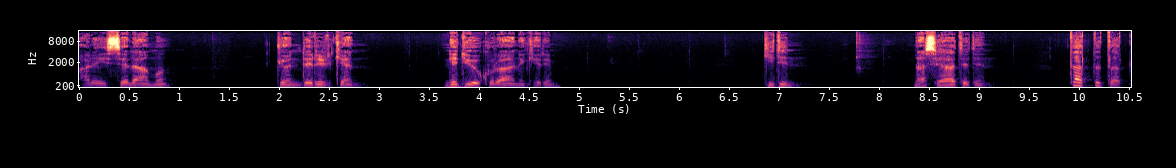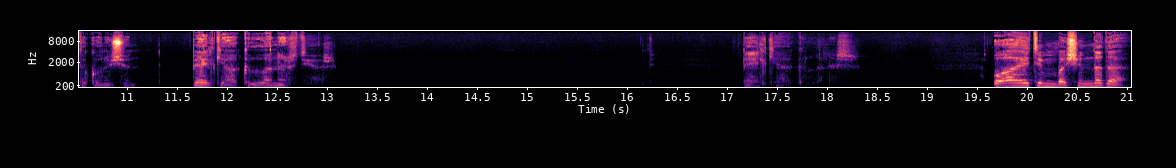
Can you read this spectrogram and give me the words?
aleyhisselamı gönderirken ne diyor Kur'an-ı Kerim? Gidin, nasihat edin, tatlı tatlı konuşun, belki akıllanır diyor. Belki akıllanır. O ayetin başında da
